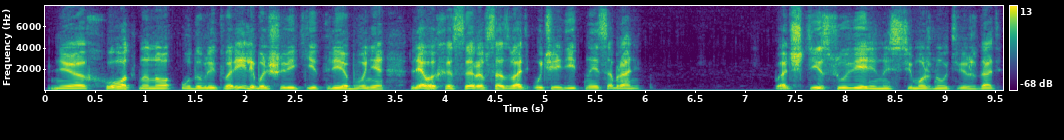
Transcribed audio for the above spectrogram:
Неохотно, но удовлетворили большевики требования левых эсеров созвать учредительные собрания. Почти с уверенностью можно утверждать,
